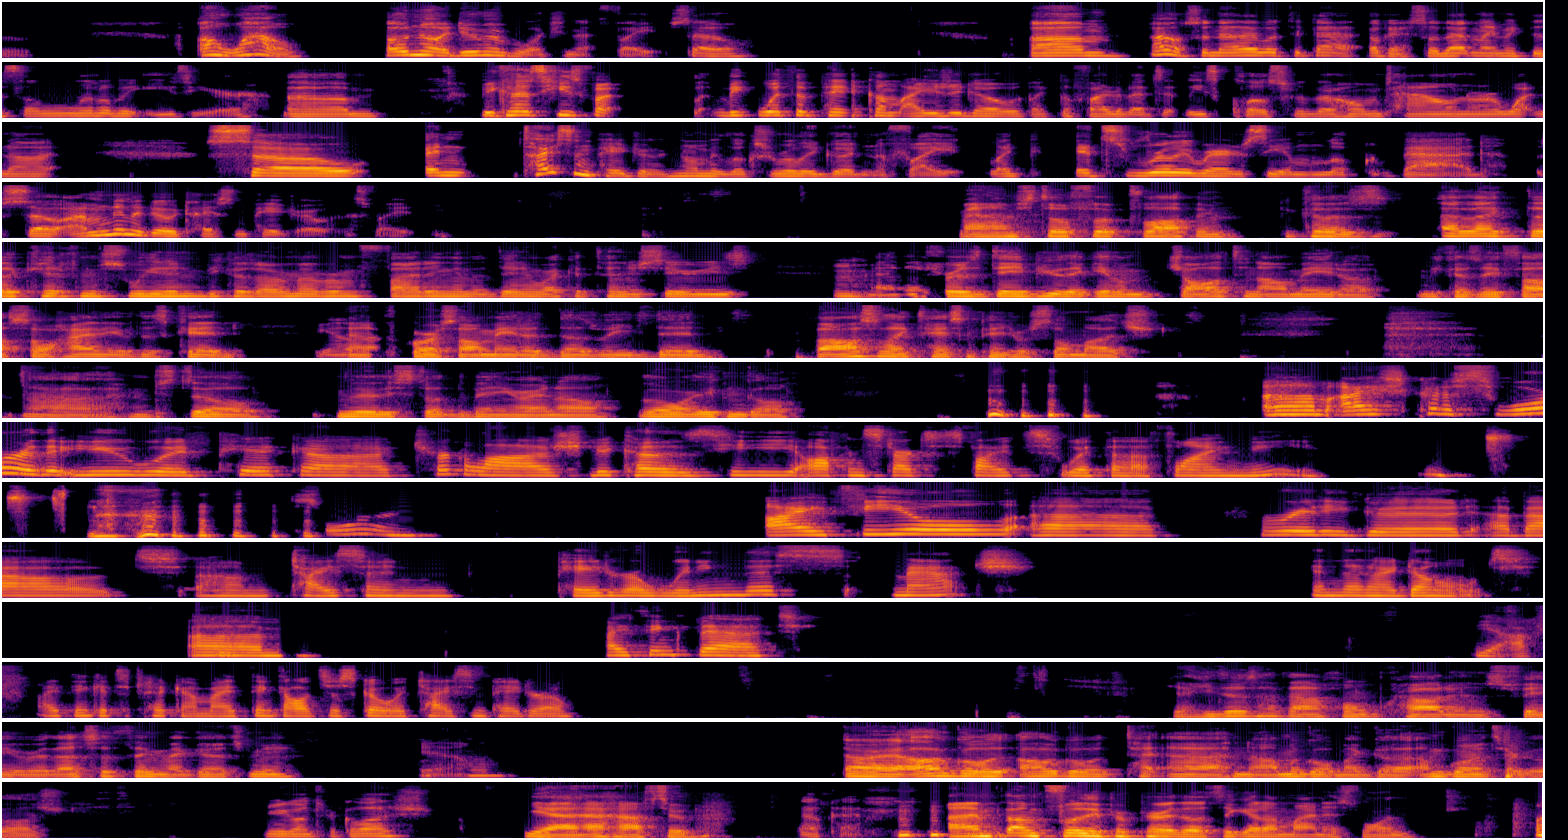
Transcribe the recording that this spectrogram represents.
Oh wow. Oh no, I do remember watching that fight. So. Um. Oh, so now that I looked at that, okay, so that might make this a little bit easier. Um, because he's with the pick'em, I usually go with like the fighter that's at least close to their hometown or whatnot. So, and Tyson Pedro normally looks really good in a fight. Like it's really rare to see him look bad. So I'm gonna go Tyson Pedro in this fight. Man, I'm still flip flopping because I like the kid from Sweden because I remember him fighting in the Dana White Contender Series. Mm-hmm. And for his debut, they gave him Jailton Almeida because they thought so highly of this kid. Yeah. And of course, Almeida does what he did. But I also like Tyson Pedro so much. Uh, I'm still literally still debating right now. Laura, you can go. Um, I could have swore that you would pick uh Turkalj because he often starts his fights with a flying knee. Sworn. I feel uh pretty good about um Tyson Pedro winning this match. And then I don't. Um I think that yeah, I think it's a pick 'em. I think I'll just go with Tyson Pedro. Yeah, he does have that home crowd in his favor. That's the thing that gets me. yeah. All right, I'll go. I'll go. With Ty- uh, no, I'm gonna go with my gut. I'm going Turkalj. You're going Turkalj? Yeah, I have to. Okay. I'm I'm fully prepared though to get on minus one.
